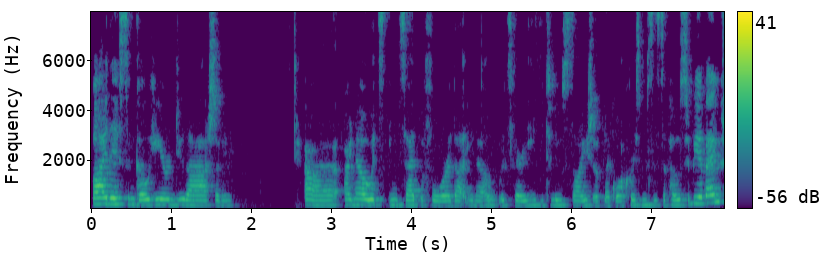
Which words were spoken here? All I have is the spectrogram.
buy this and go here and do that. And uh, I know it's been said before that you know it's very easy to lose sight of like what Christmas is supposed to be about.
